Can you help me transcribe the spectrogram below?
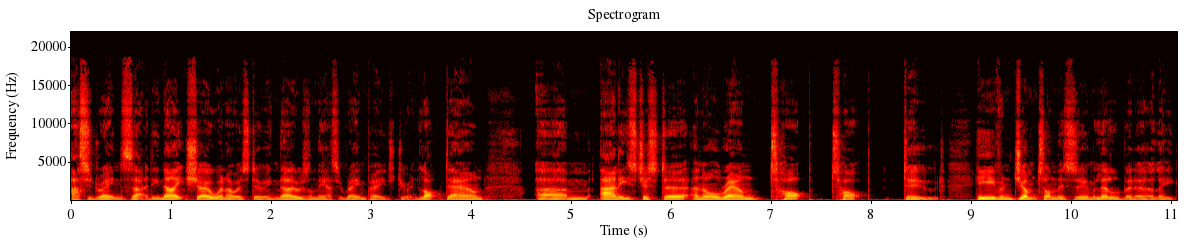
Acid Rain Saturday night show when I was doing those on the Acid Rain page during lockdown, um, and he's just a, an all round top top dude. He even jumped on this Zoom a little bit early,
